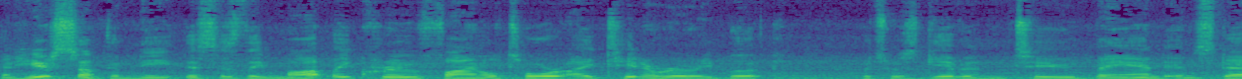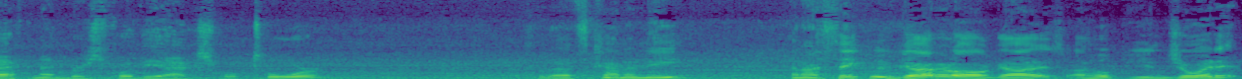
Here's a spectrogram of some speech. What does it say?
And here's something neat. This is the Motley Crue Final Tour itinerary book, which was given to band and staff members for the actual tour. So that's kind of neat. And I think we've got it all, guys. I hope you enjoyed it.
